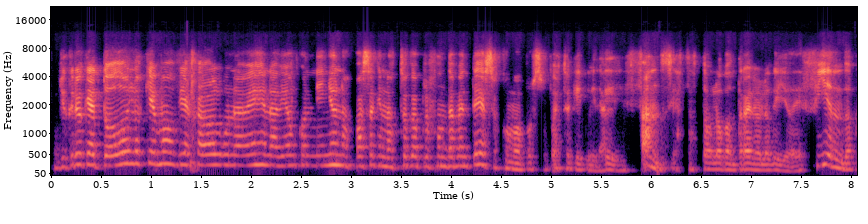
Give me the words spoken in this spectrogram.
yo creo que a todos los que hemos viajado alguna vez en avión con niños nos pasa que nos toca profundamente eso, es como por supuesto que cuidar la infancia, esto es todo lo contrario a lo que yo defiendo,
